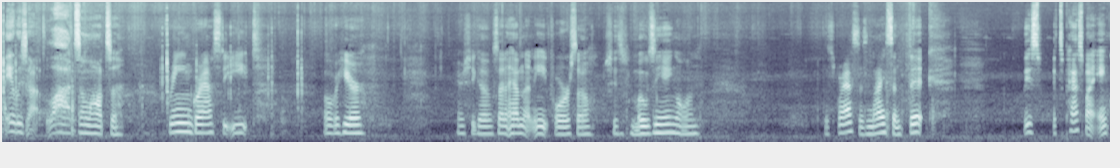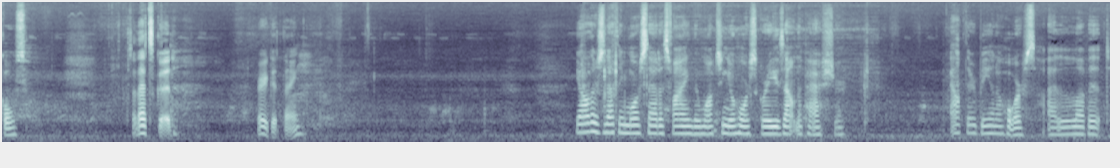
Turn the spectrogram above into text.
Bailey's got lots and lots of green grass to eat over here. There she goes. I don't have nothing to eat for her, so she's moseying on. This grass is nice and thick. At least it's past my ankles. So that's good. Very good thing. Y'all, there's nothing more satisfying than watching your horse graze out in the pasture. Out there being a horse. I love it.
